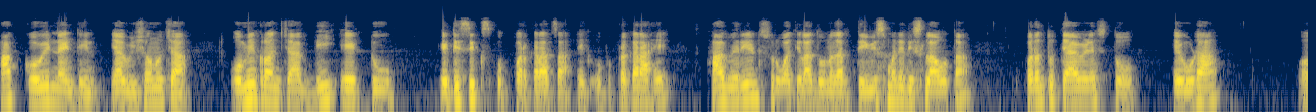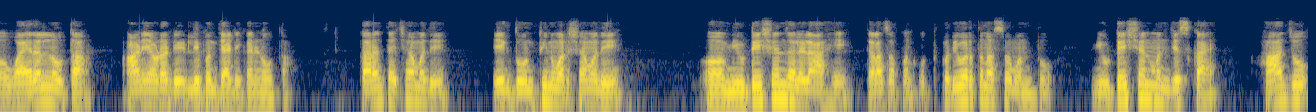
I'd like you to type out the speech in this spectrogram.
हा कोविड नाईन्टीन या विषाणूच्या ओमिक्रॉनच्या B A two eighty six उपप्रकाराचा एक उपप्रकार आहे. हा व्हेरियंट सुरुवातीला दोन हजार तेवीसमध्ये दिसला होता. परंतु त्यावेळेस तो एवढा व्हायरल नव्हता आणि एवढा डेडली पण त्या ठिकाणी नव्हता. कारण त्याच्यामध्ये एक दोन तीन वर्षामध्ये म्युटेशन झालेला आहे. त्यालाच आपण उत्परिवर्तन असं म्हणतो. म्युटेशन म्हणजेच काय? हा जो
